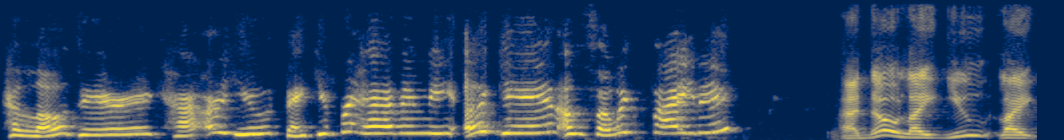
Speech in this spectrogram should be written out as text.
Hello, Derek. How are you? Thank you for having me again. I'm so excited. I know, like you, like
